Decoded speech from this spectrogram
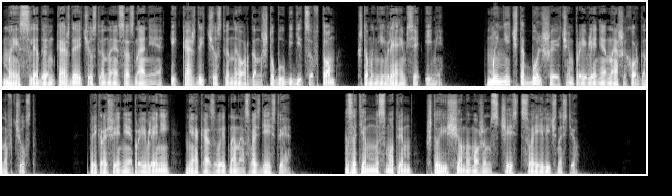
Мы исследуем каждое чувственное сознание и каждый чувственный орган, чтобы убедиться в том, что мы не являемся ими. Мы нечто большее, чем проявление наших органов чувств. Прекращение проявлений не оказывает на нас воздействия. Затем мы смотрим, что еще мы можем счесть своей личностью.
